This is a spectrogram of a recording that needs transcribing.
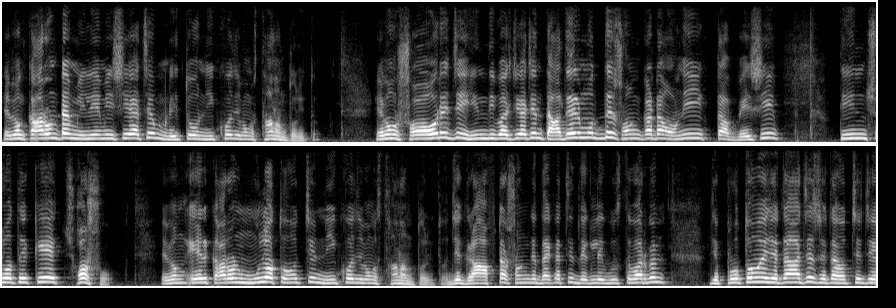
এবং কারণটা মিলিয়ে মিশিয়ে আছে মৃত, নিখোঁজ এবং স্থানান্তরিত। এবং শহরে যে হিন্দিভাষী আছেন, তাদের মধ্যে সংখ্যাটা অনেকটা বেশি, তিনশো থেকে ছশো। এবং এর কারণ মূলত হচ্ছে নিখোঁজ এবং স্থানান্তরিত। যে গ্রাফটার সঙ্গে দেখাচ্ছি, দেখলেই বুঝতে পারবেন যে প্রথমে যেটা আছে, সেটা হচ্ছে যে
